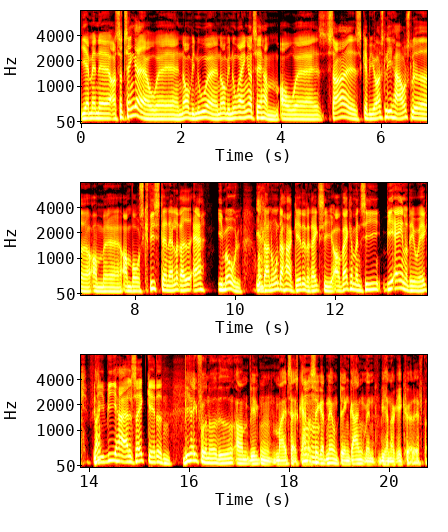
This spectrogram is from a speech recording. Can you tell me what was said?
Jamen, øh, og så tænker jeg jo, øh, når, vi nu, øh, når vi nu ringer til ham, og øh, så øh, skal vi også lige have afsløret, om, øh, om vores quiz, den allerede er i mål. Ja. Om der er nogen, der har gættet det rigtige. Og hvad kan man sige? Vi aner det jo ikke, fordi Nej. vi har altså ikke gættet den. Vi har ikke fået noget at vide om, hvilken majtask. Han mm-hmm. har sikkert nævnt det en gang, men vi har nok ikke hørt efter.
